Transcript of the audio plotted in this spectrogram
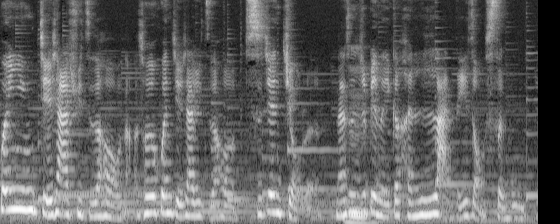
婚姻结下去之后呢，所以婚结下去之后，时间久了，男生就变成一个很懒的一种生物。嗯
